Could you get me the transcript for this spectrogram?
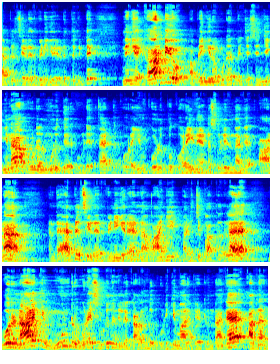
ஆப்பிள் சைடர் வினிகர் எடுத்துக்கிட்டு நீங்கள் கார்டியோ அப்படிங்கிற உடற்பயிற்சி செஞ்சீங்கன்னா உடல் முழுக்க இருக்கக்கூடிய ஃபேட்டு குறையும் கொழுப்பு குறையும் என்கிட்ட சொல்லியிருந்தாங்க. ஆனால் அந்த ஆப்பிள் சீடர் வினிகரை நான் வாங்கி படித்து பார்த்ததுல ஒரு நாளைக்கு மூன்று முறை சுடுதண்ணியில் கலந்து குடிக்குமாறு கேட்டிருந்தாங்க. அதன்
